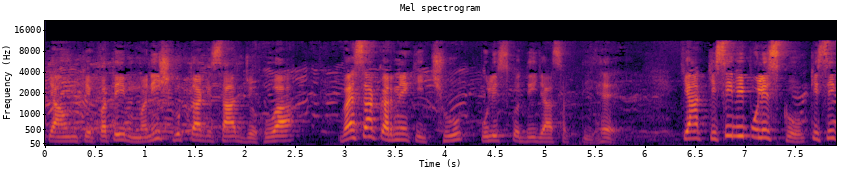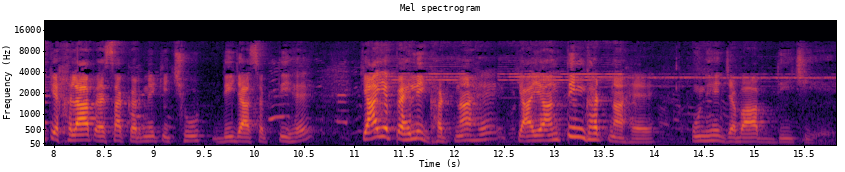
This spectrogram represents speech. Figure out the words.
क्या उनके पति मनीष गुप्ता के साथ जो हुआ, वैसा करने की छूट पुलिस को दी जा सकती है? क्या किसी भी पुलिस को किसी के खिलाफ ऐसा करने की छूट दी जा सकती है? क्या यह पहली घटना है? क्या यह अंतिम घटना है? उन्हें जवाब दीजिए।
